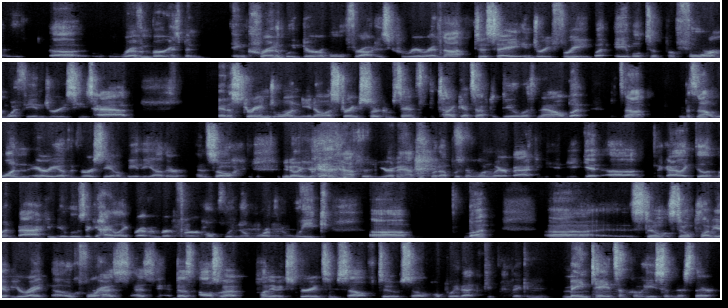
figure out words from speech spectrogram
uh, Revenberg has been incredibly durable throughout his career, and not to say injury free, but able to perform with the injuries he's had. And a strange one, you know, a strange circumstance that the Ticats have to deal with now, but it's not if it's not one area of adversity, it'll be the other. And so, you know, you're gonna have to you're gonna have to put up with it one way or back. And, and you get uh, a guy like Dylan Wynn back, and you lose a guy like Revenberg for hopefully no more than a week. Uh, but uh, still, still plenty of. You're right. Okafor has has does also have plenty of experience himself too. So hopefully that they can maintain some cohesiveness there.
